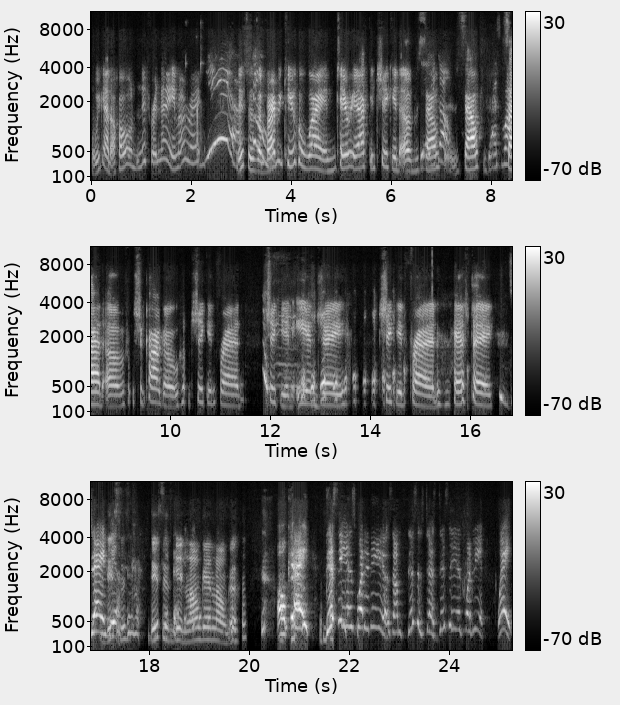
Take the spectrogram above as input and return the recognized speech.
we got a whole different name. All right. Yeah. This is a barbecue Hawaiian teriyaki chicken of the There south south right. side of Chicago. Chicken fried chicken. E and J chicken fried. Hashtag Jay, this is this is getting longer and longer. Okay. This is what it is. Um, this is just this is what it is. Wait,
